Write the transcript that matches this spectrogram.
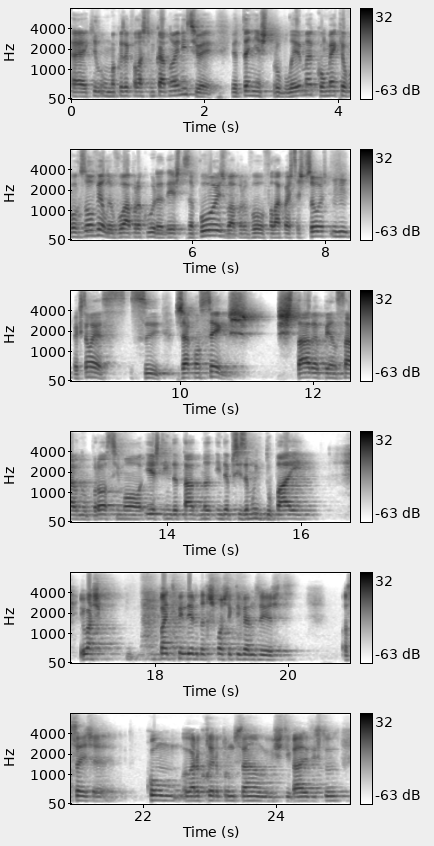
é Aquilo, uma coisa que falaste um bocado no início é: eu tenho este problema, como é que eu vou resolvê-lo? Eu vou à procura destes apoios, vou, à vou falar com estas pessoas. A questão é se, se já consegues estar a pensar no próximo ou este ainda, está, ainda precisa muito do pai. Eu acho que vai depender da resposta que tivermos a este. Ou seja, como agora correr a promoção e os festivais e isso tudo,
